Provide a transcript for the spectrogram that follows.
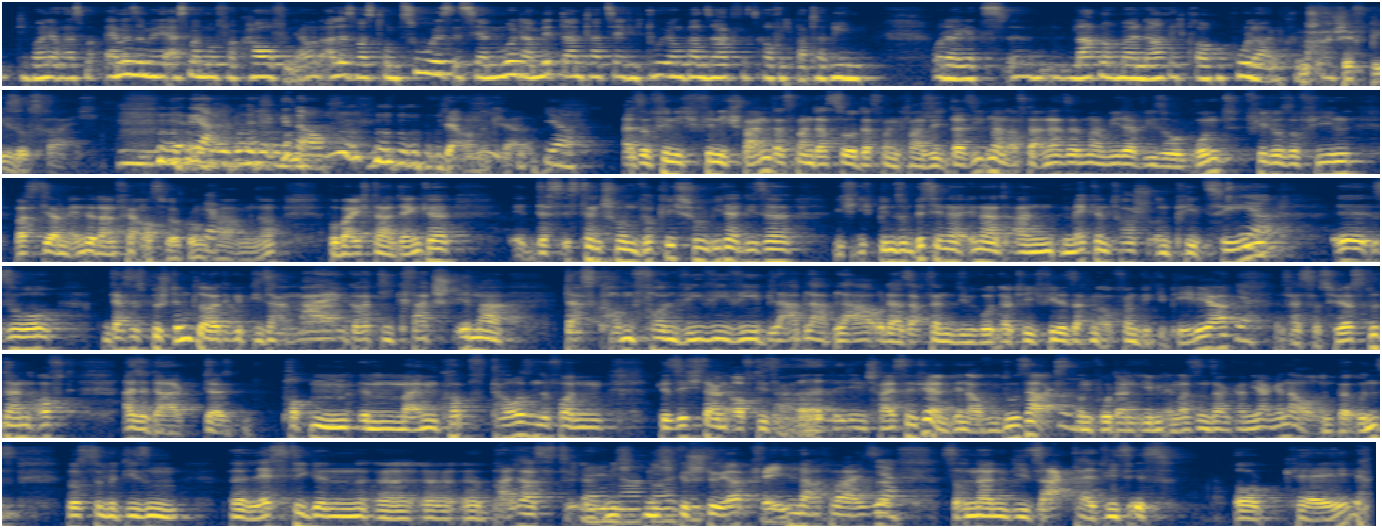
die wollen ja auch erstmal, Amazon will ja erstmal nur verkaufen, ja, und alles, was drum zu ist, ist ja nur, damit dann tatsächlich du irgendwann sagst, jetzt kaufe ich Batterien oder jetzt äh, lad noch mal nach, ich brauche Cola im Kühlschrank. Macht Jeff Bezos reich. Ja, genau, Der arme Kerl. ja. Also finde ich, finde ich spannend, dass man das so, dass man quasi, da sieht man auf der anderen Seite mal wieder, wie so Grundphilosophien, was die am Ende dann für Auswirkungen Ja. haben. Ne? Wobei ich da denke, das ist dann schon wirklich schon wieder diese, ich, ich bin so ein bisschen erinnert an Macintosh und PC, Ja. äh, so, dass es bestimmt Leute gibt, die sagen, mein Gott, die quatscht immer, das kommt von www, bla bla bla, oder sagt dann, sie holt natürlich viele Sachen auch von Wikipedia. Ja. Das heißt, das hörst du dann oft. Also da, da poppen in meinem Kopf tausende von Gesichtern auf, die sagen, "Äh, will den Scheiß nicht hören, genau wie du sagst. Und wo dann eben Amazon sagen kann, ja genau. Und bei uns wirst du mit diesem äh, lästigen äh, äh, Ballast äh, nicht, nicht gestört, Quellennachweise, Ja. sondern die sagt halt, wie es ist. Okay.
